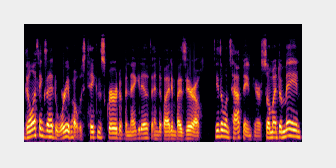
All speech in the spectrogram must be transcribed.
the only things I had to worry about was taking the square root of a negative and dividing by zero. Neither one's happening here. So my domain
